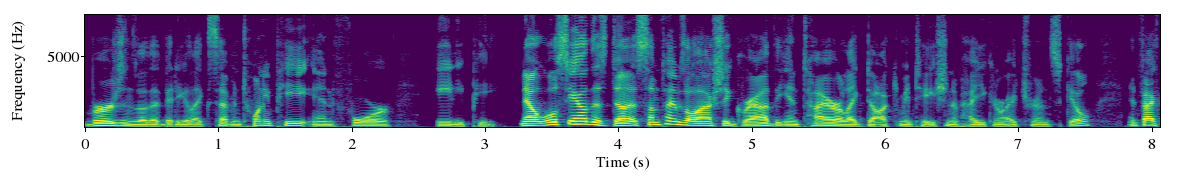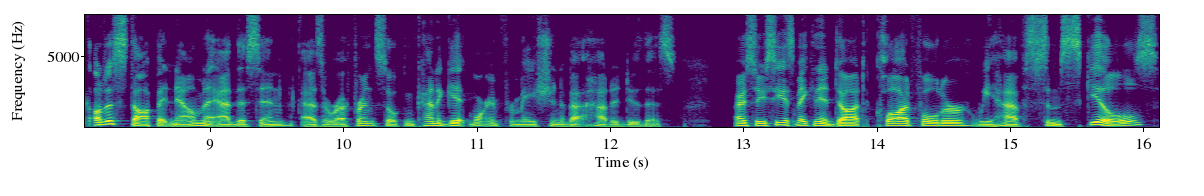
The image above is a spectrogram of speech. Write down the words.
versions of that video, like 720p and 480p. Now, we'll see how this does. Sometimes I'll actually grab the entire like documentation of how you can write your own skill. In fact, I'll just stop it now. I'm going to add this in as a reference so it can kind of get more information about how to do this. All right, so you see it's making a dot Claude folder. We have some skills.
